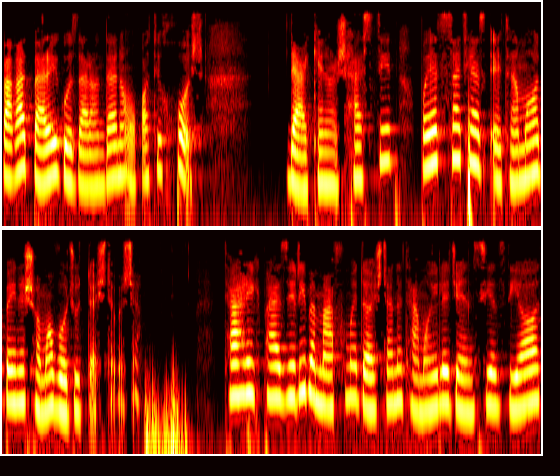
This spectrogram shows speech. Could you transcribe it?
فقط برای گذراندن اوقاتی خوش در کنارش هستید باید سطحی از اعتماد بین شما وجود داشته باشه تحریک پذیری به مفهوم داشتن تمایل جنسی زیاد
